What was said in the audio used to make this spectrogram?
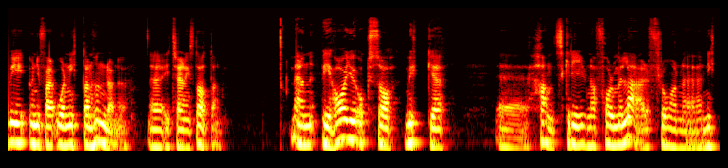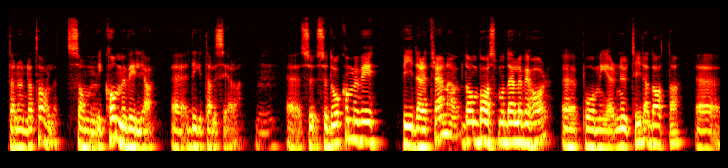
vid ungefär år 1900 nu eh, i träningsdatan. Men vi har ju också mycket eh, handskrivna formulär från eh, 1900-talet som Mm. vi kommer vilja eh, digitalisera. Mm. Eh, så, så då kommer vi vidare träna de basmodeller vi har eh, på mer nutida data. Eh,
